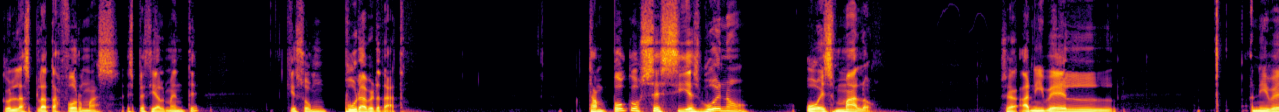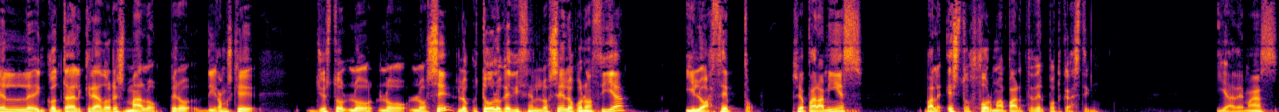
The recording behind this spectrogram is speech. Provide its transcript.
con las plataformas especialmente, que son pura verdad. Tampoco sé si es bueno o es malo. O sea, a nivel. Nivel en contra del creador es malo. Pero digamos que yo esto lo, lo- sé, todo lo que dicen lo sé, lo conocía. y lo acepto. O sea, para mí es, vale, esto forma parte del podcasting. Y además,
